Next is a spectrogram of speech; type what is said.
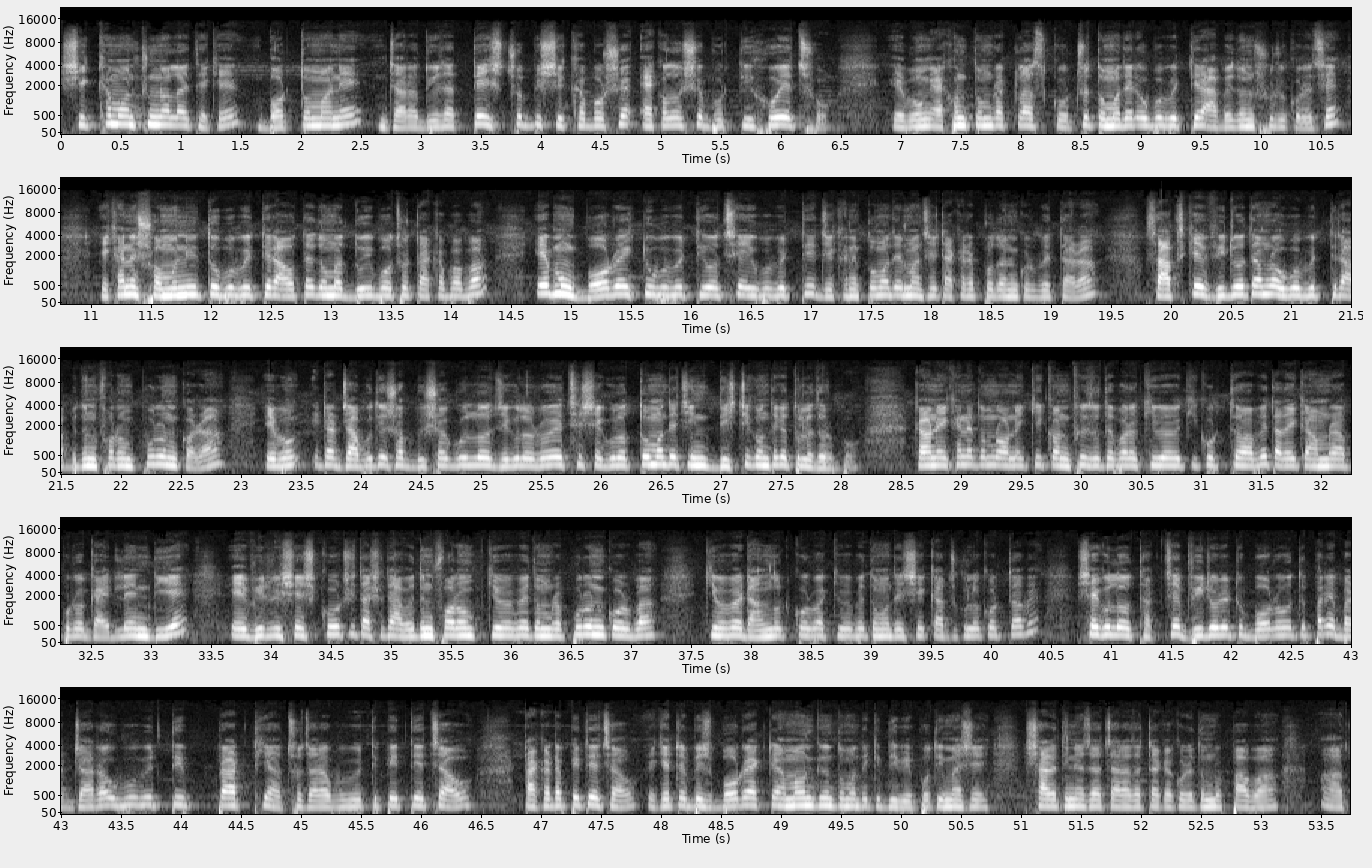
শিক্ষা মন্ত্রণালয় থেকে বর্তমানে যারা দুই হাজার তেইশ চব্বিশ শিক্ষাবর্ষে একাদশে ভর্তি হয়েছো এবং এখন তোমরা ক্লাস করছ, তোমাদের উপবৃত্তির আবেদন শুরু করেছে। এখানে সমন্বিত উপবৃত্তির আওতায় তোমরা দুই বছর টাকা পাবা এবং বড় একটি উপবৃত্তি হচ্ছে এই উপবৃত্তি যেখানে তোমাদের মাঝে টাকাটা প্রদান করবে তারা। সো আজকে ভিডিওতে আমরা উপবৃত্তির আবেদন ফর্ম পূরণ করা এবং এটার যাবতীয় সব বিষয়গুলো যেগুলো রয়েছে সেগুলো তোমাদের দৃষ্টিকোণ থেকে তুলে ধরবো। কারণ এখানে তোমরা অনেকেই কনফিউজ হতে পারো কীভাবে কী করতে হবে, তাদেরকে আমরা পুরো গাইডলাইন দিয়ে এই ভিডিও শেষ করছি। তার সাথে আবেদন ফর্ম কীভাবে তোমরা পূরণ করবা কীভাবে ডাউনলোড করবা, কীভাবে তোমাদের সেই কাজগুলো করতে হবে সেগুলোও থাকছে। ভিডিওর একটু বড় হতে পারে বাট যারা উপবৃত্তি প্রার্থী আছো, যারা উপবৃত্তি পেতে চাও, টাকাটা পেতে চাও, এক্ষেত্রে বেশ বড় একটা অ্যামাউন্ট কিন্তু তোমাদেরকে দিবে। প্রতি মাসে সাড়ে তিন হাজার, চার হাজার টাকা করে তোমরা পাবা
